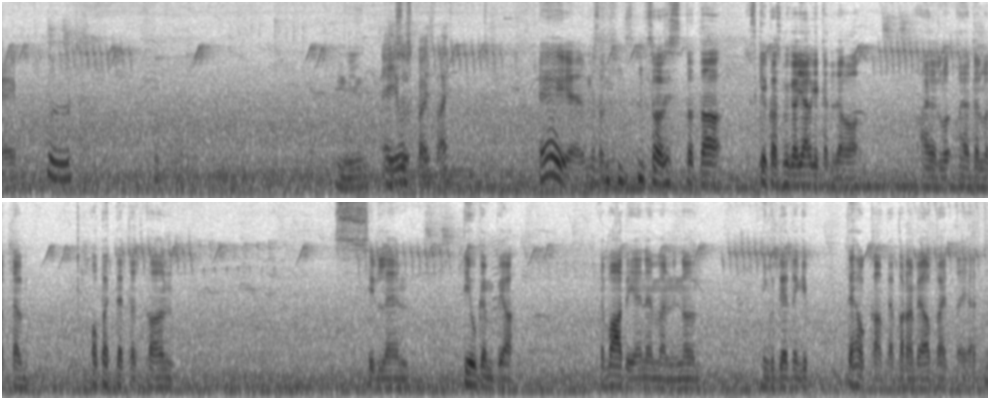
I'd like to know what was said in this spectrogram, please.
Okei. Mm. Niin. Ei Se- uskois vai? Ei, en. Mä sanon, se on siis tota, sekin kanssa, mikä jälkikäteen on ajatellut, ajatellut, että opettajat, jotka on silleen tiukempia ja vaatii enemmän, niin ne on niin kuin tietenkin tehokkaampia ja parempia opettajia. Et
